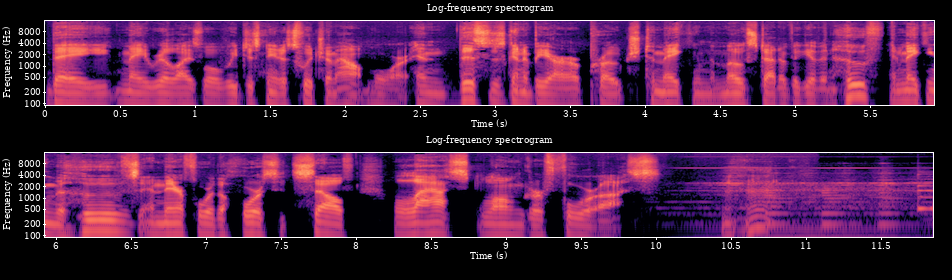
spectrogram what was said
they may realize, well, we just need to switch them out more. And this is going to be our approach to making the most out of a given hoof and making the hooves and therefore the horse itself last longer for us. Mm-hmm.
